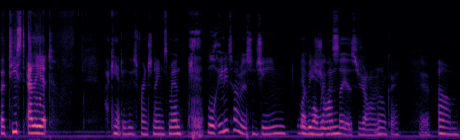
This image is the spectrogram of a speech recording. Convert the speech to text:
Baptiste Aliette. I can't do these French names, man. Well, anytime it's Jean, like what we would say is Jean. Okay. Yeah. Um,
